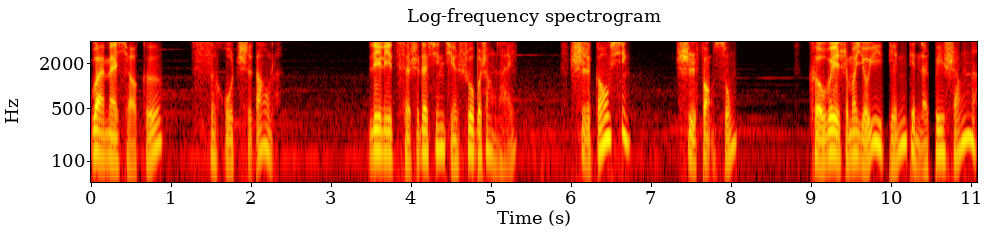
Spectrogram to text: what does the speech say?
外卖小哥似乎迟到了。丽丽此时的心情说不上来，是高兴，是放松，可为什么有一点点的悲伤呢？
